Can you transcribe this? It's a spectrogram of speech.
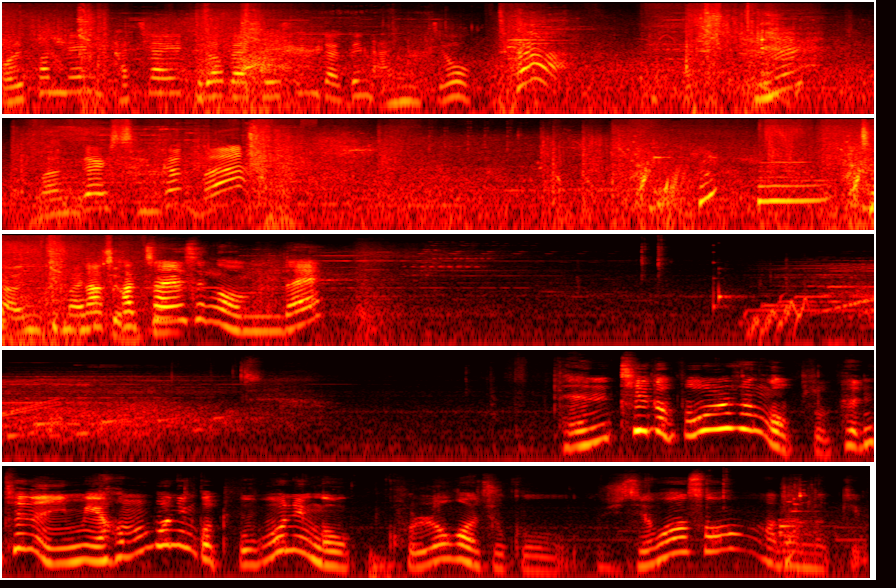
월펀맨 가차에 들어가실 생각은 아니죠? 망갈 생각 마. 전투만 나좀 같이 할 생각 없는데? 벤티도 뽑을 생각 없어. 벤티는 이미 한 번인가 두 번인가 걸려가지고 이제 와서 하는 느낌?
